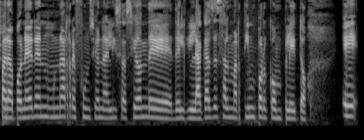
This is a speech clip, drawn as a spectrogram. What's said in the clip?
para poner en una refuncionalización de, de, la calle San Martín por completo. Eh,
